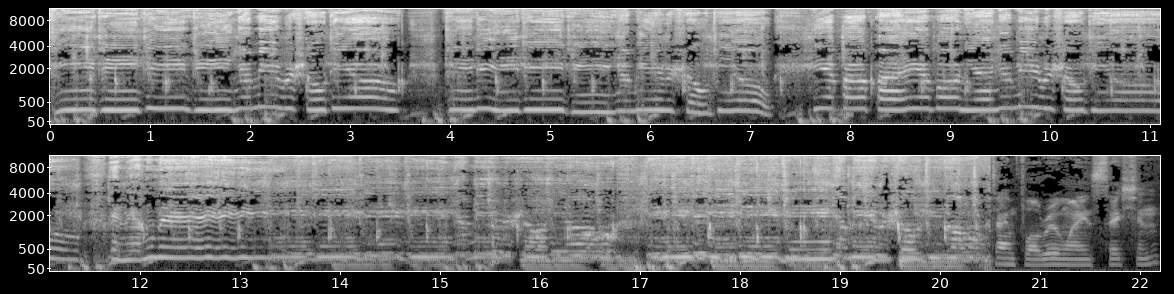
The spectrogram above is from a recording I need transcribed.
滴滴滴滴呀，咪咪手ง哦，滴วัต呀，咪咪手บดี爸爸ดี尼呀，咪咪手วัตถุ滴滴滴滴，呀咪ป้าไ滴บ่เนี้ yeah, for rewind session.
